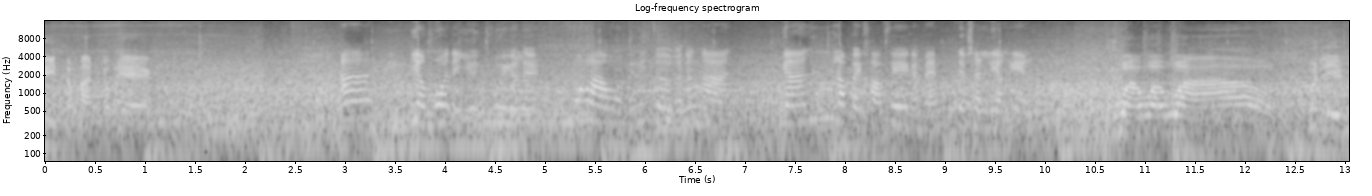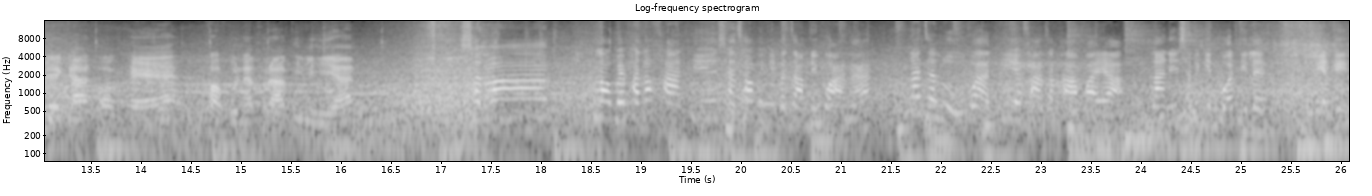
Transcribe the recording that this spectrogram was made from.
ติดน้ำมันก็แพง อะอย่ามัวแต่ยืนคุยกันเลย พวกเราอะไม่ได้เจอกันตั้งนาน งั้นเราไปคาเฟ่กันไหมเดี๋ยวฉันเลี้ยงเอง ว้าวว้าวว้าวผู้ดีอเมริกาของแท้ ขอบคุณนะครับที่เลี้ยง ฉันว่าเราไปพัตตาคารที่ฉันชอบไปกินประจำดีกว่านะ น่าจะหรูกว่าที่ฟาจะพาไปอะ ร้านนี้ฉันไปกินทุกอาทิตย์เลยเลี้ยงเอง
